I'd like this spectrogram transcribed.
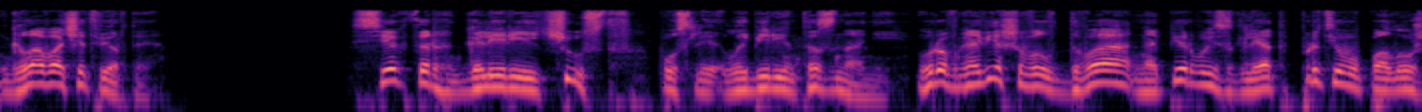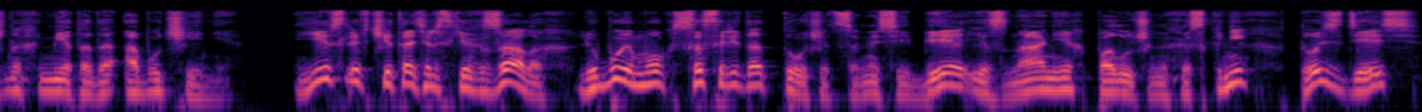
Глава 4. Сектор галереи чувств после лабиринта знаний уравновешивал два, на первый взгляд, противоположных метода обучения. Если в читательских залах любой мог сосредоточиться на себе и знаниях, полученных из книг, то здесь...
